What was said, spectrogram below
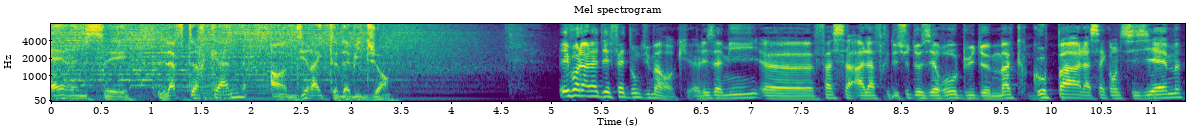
RMC, l'Aftercan en direct d'Abidjan. Et voilà la défaite donc du Maroc, Euh, les amis, euh, face à, l'Afrique du Sud 2-0, but de Mac Gopa à la 56e,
